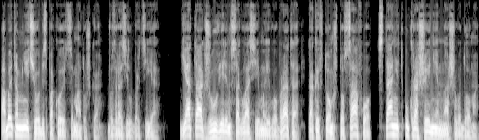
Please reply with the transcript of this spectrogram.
«Об этом нечего беспокоиться, матушка», — возразил Бартия. «Я также уверен в согласии моего брата, как и в том, что Сафо станет украшением нашего дома».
